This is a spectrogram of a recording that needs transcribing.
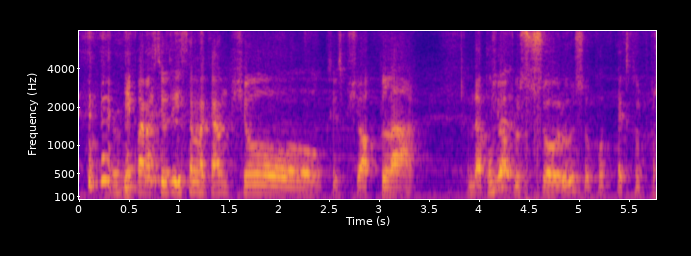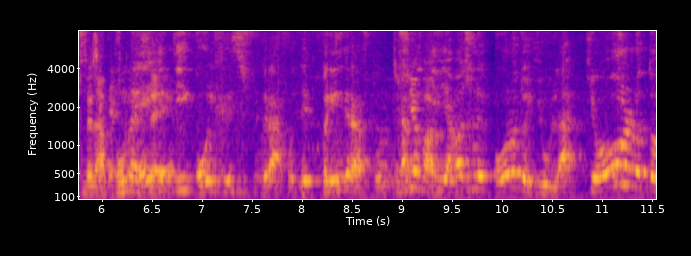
Είπαν αυτοί ότι ήθελαν να κάνουν πιο, ξέρεις, πιο απλά, να πιο πούμε, απλούς τους όρους, οπότε θα εξπρο- προσθέσαν Να και πούμε- αυτό. Ναι, δε. γιατί όλοι οι χρήστες που γράφονται πριν γραφτούν κάθονται και διαβάζουν. διαβάζουν όλο το Γιούλα και όλο το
